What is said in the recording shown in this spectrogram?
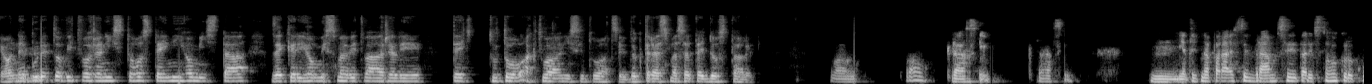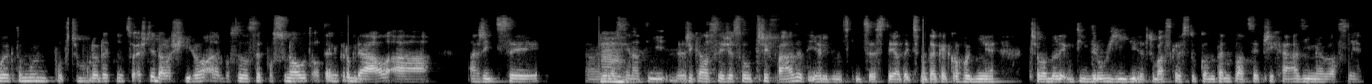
Jo, nebude to vytvořený z toho stejného místa, ze kterého my jsme vytvářeli teď tuto aktuální situaci, do které jsme se teď dostali. Wow, wow, krásný, krásný. Mě teď napadá, jestli v rámci tady z toho kroku je k tomu potřebu dodat něco ještě dalšího, anebo se zase posunout o ten krok dál a, a říct si, Hmm. Vlastně na tý, říkal si, že jsou tři fáze té hrdinské cesty a teď jsme tak jako hodně třeba byli u té druhé, kde třeba skrz tu kontemplaci přicházíme vlastně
